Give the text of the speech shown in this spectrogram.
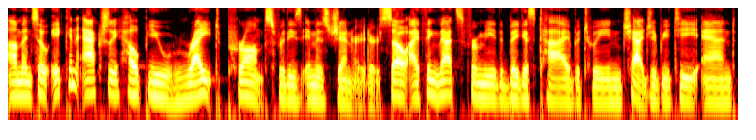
Um, and so it can actually help you write prompts for these image generators. So I think that's for me the biggest tie between ChatGPT and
